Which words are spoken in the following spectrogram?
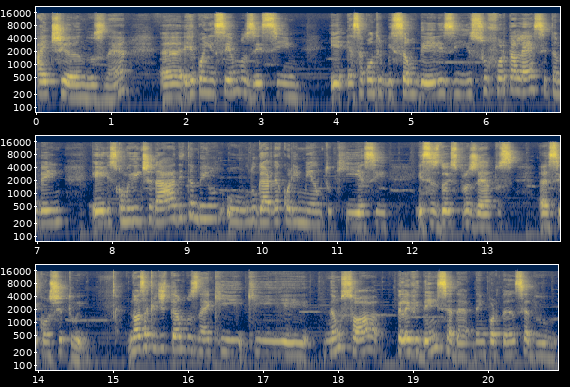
haitianos, né? Uh, reconhecemos esse essa contribuição deles e isso fortalece também eles como identidade e também o, o lugar de acolhimento que esse, esses dois projetos uh, se constituem. Nós acreditamos né, que, que não só pela evidência da, da importância do,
